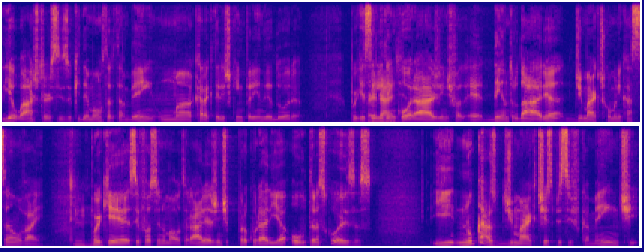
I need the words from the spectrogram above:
E eu acho, Tarcísio, que demonstra também uma característica empreendedora. Porque se Verdade. ele tem coragem de fazer. É dentro da área de marketing e comunicação, vai. Uhum. Porque se fosse numa outra área, a gente procuraria outras coisas. E no caso de marketing especificamente,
